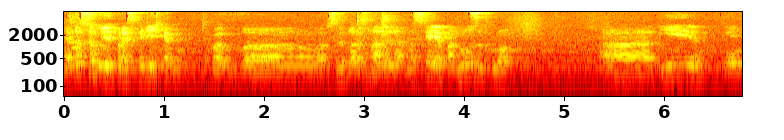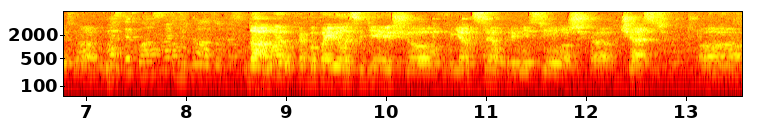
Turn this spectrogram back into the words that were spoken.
Это все будет происходить как бы в такой в, э, абсолютно расслабленной атмосфере, под музыку. И, я не знаю, ну, Майстер-клас там да, мы как бы появилась идея еще в ЕРЦЛ привнести немножечко часть э,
